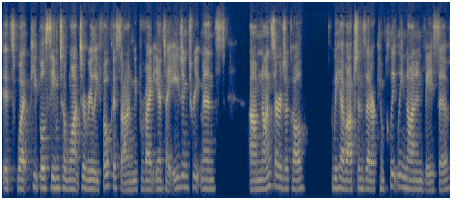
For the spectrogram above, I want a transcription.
it's what people seem to want to really focus on. We provide anti-aging treatments, um, non-surgical. We have options that are completely non-invasive,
